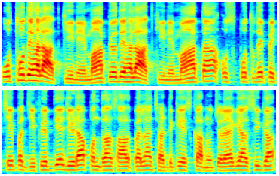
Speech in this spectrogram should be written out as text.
ਉੱਥੋਂ ਦੇ ਹਾਲਾਤ ਕੀ ਨੇ? ਮਾਪਿਓ ਦੇ ਹਾਲਾਤ ਕੀ ਨੇ? ਮਾਂ ਤਾਂ ਉਸ ਪੁੱਤ ਦੇ ਪਿੱਛੇ ਭੱਜੀ ਫਿਰਦੀ ਹੈ, ਜਿਹੜਾ 15 ਸਾਲ ਪਹਿਲਾਂ ਛੱਡ ਕੇ ਇਸ ਘਰ ਨੂੰ ਚਲਿਆ ਗਿਆ ਸੀਗਾ।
